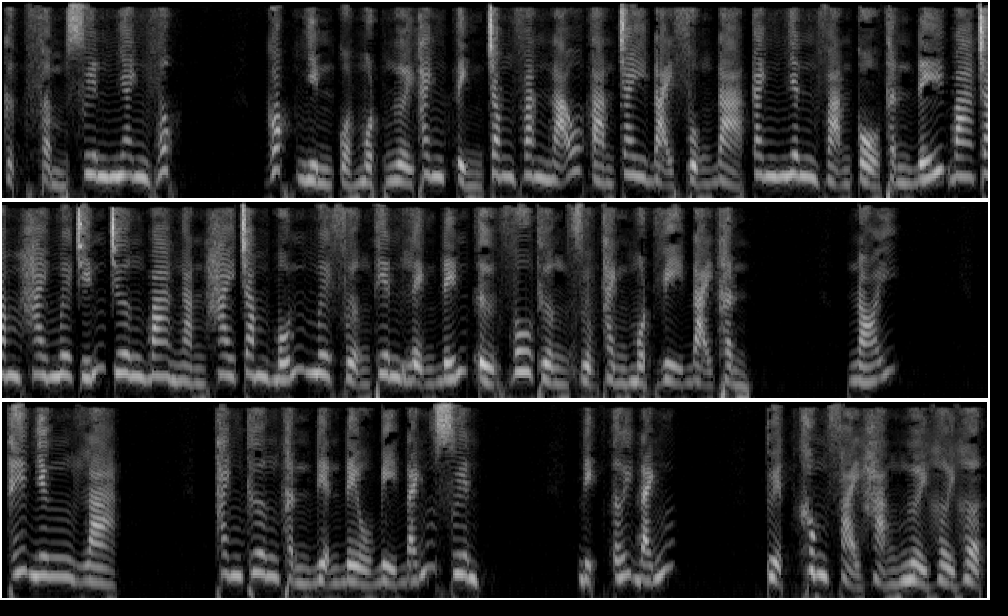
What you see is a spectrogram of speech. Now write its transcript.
Cực phẩm xuyên nhanh vốc. Góc nhìn của một người thanh tỉnh trong văn não tàn chay đại phụng đả canh nhân vạn cổ thần đế 329 chương 3240 phượng thiên lệnh đến từ vô thường dược thành một vị đại thần. Nói. Thế nhưng là. Thanh thương thần điện đều bị đánh xuyên. Địch tới đánh. Tuyệt không phải hạng người hời hợt.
